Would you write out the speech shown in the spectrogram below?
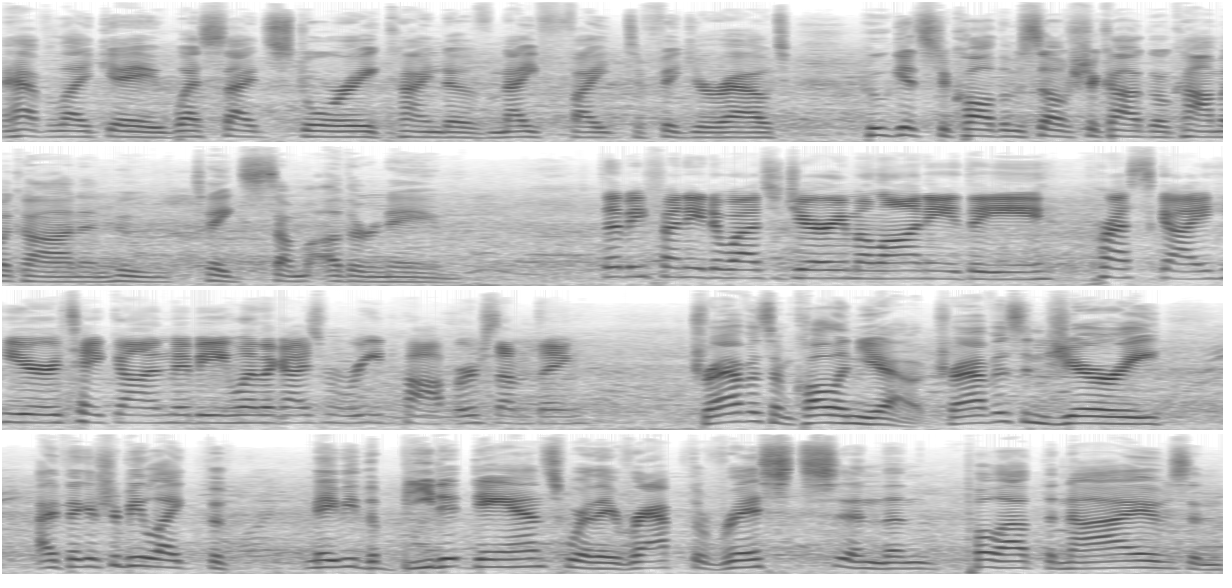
have like a West Side Story kind of knife fight to figure out who gets to call themselves Chicago Comic Con and who takes some other name. That'd be funny to watch Jerry Milani, the press guy here, take on maybe one of the guys from ReedPop or something. Travis, I'm calling you out. Travis and Jerry, I think it should be like the maybe the beat it dance where they wrap the wrists and then pull out the knives and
